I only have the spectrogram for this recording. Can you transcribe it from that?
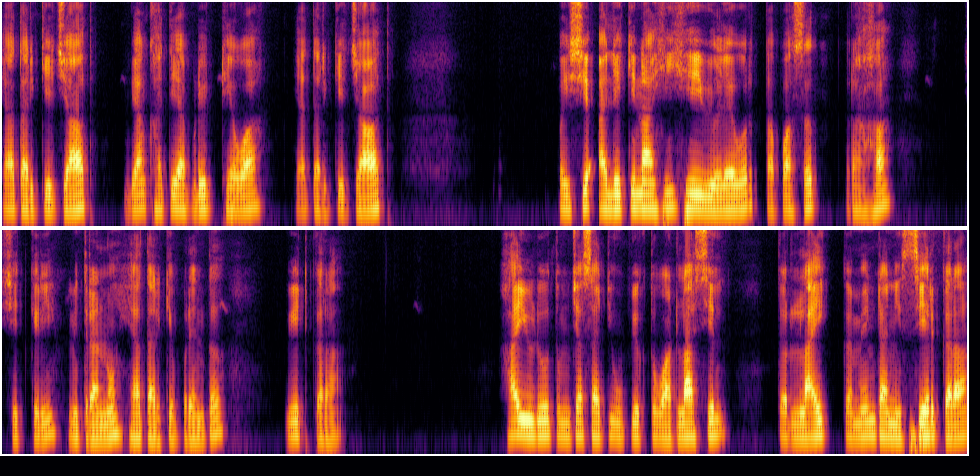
ह्या तारखेच्या आत बँक खाते अपडेट ठेवा ह्या तारखेच्या आत. पैसे आले की नाही हे वेळेवर तपासत राहा. शेतकरी मित्रांनो ह्या तारखेपर्यंत वेट करा. हा व्हिडिओ तुमच्यासाठी उपयुक्त वाटला असेल तर लाईक कमेंट आणि शेअर करा.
